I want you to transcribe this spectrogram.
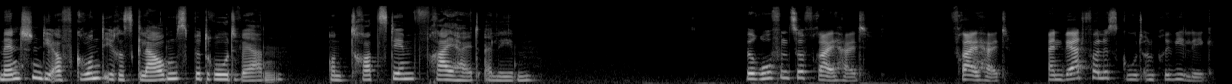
Menschen, die aufgrund ihres Glaubens bedroht werden und trotzdem Freiheit erleben. Berufen zur Freiheit. Freiheit. Ein wertvolles Gut und Privileg.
